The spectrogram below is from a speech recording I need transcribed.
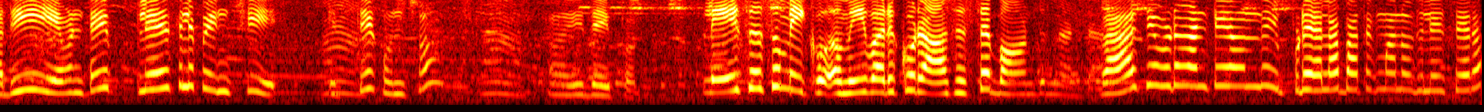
అది ఏమంటే ప్లేసులు పెంచి ఇస్తే కొంచెం ఆ, ఇదైపోద్ది. ప్లేసెస్ మీకు మీ వరకు రాసిస్తే బాగుంటుందంట రాసి ఇవ్వడం అంటే ఉంది ఇప్పుడు ఎలా బతకమని వదిలేసారో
